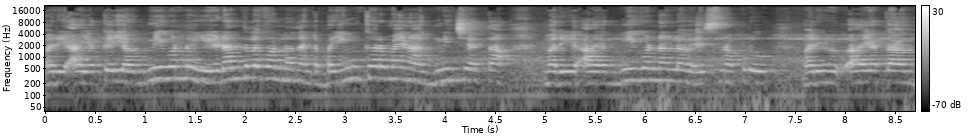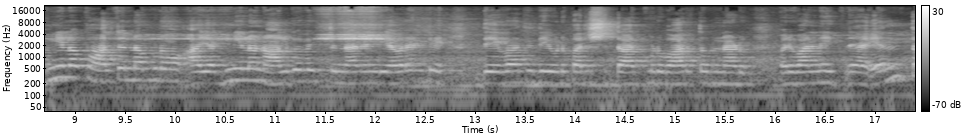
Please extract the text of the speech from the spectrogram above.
మరి ఆ యొక్క ఈ అగ్నిగుండం ఏడంతలకు ఉన్నదంట భయంకరమైన అగ్ని చేత మరి ఆ అగ్నిగుండంలో వేసినప్పుడు మరి ఆ యొక్క అగ్నిలో కాలుతున్నప్పుడు ఆ అగ్నిలో నాలుగో వ్యక్తి ఉన్నారండి. ఎవరంటే? దేవాతి దేవుడు పరిశుద్ధాత్ముడు వారితో ఉన్నాడు. మరి వాళ్ళని ఎంత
